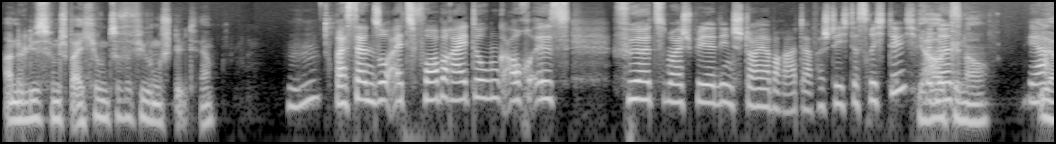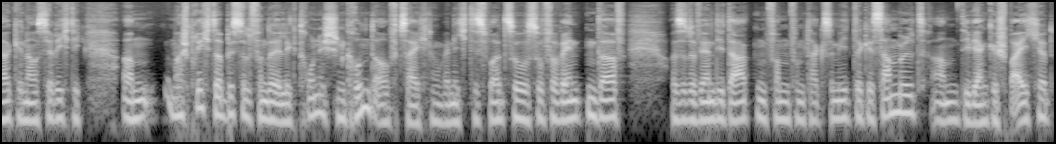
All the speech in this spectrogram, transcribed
Analyse und Speicherung zur Verfügung steht. Ja. Mhm. Was dann so als Vorbereitung auch ist für zum Beispiel den Steuerberater. Verstehe ich das richtig? Ja, genau. Ja. ja, genau, sehr richtig. Ähm, man spricht da ein bisschen von der elektronischen Grundaufzeichnung, wenn ich das Wort so, so verwenden darf. Also da werden die Daten vom, vom Taxameter gesammelt, ähm, die werden gespeichert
